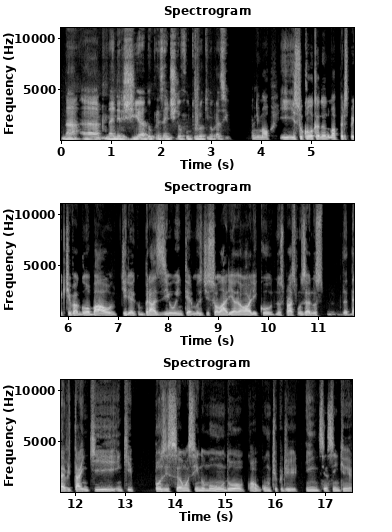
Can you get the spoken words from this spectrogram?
na, uh, na energia do presente e do futuro aqui no Brasil. Animal. E isso colocando numa perspectiva global, diria que o Brasil, em termos de solar e eólico, nos próximos anos, deve estar em que, em que posição assim no mundo, ou algum tipo de índice assim que,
